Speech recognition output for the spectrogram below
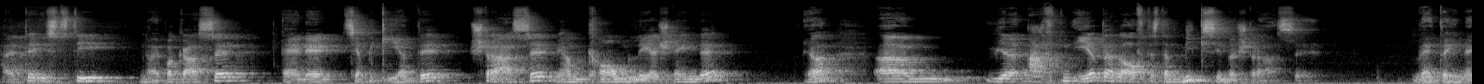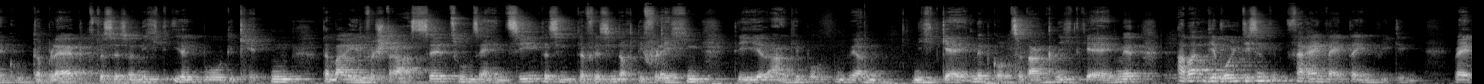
Heute ist die Neubaugasse eine sehr begehrte Straße. Wir haben kaum Leerstände. Ja, ähm, wir achten eher darauf, dass der Mix in der Straße weiterhin ein guter bleibt, dass also nicht irgendwo die Ketten der Marienfer Straße zu uns einziehen. Sind, dafür sind auch die Flächen, die hier angeboten werden, nicht geeignet, Gott sei Dank nicht geeignet. Aber wir wollen diesen Verein weiterentwickeln, weil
